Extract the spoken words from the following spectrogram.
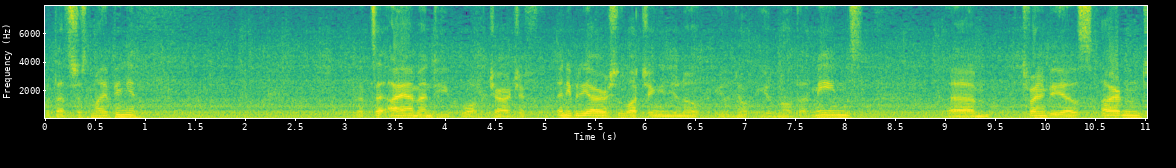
but that's just my opinion. That's it. I am anti-water charge. If anybody Irish is watching and you know you know you'll know what that means. Um, anybody else, Ireland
